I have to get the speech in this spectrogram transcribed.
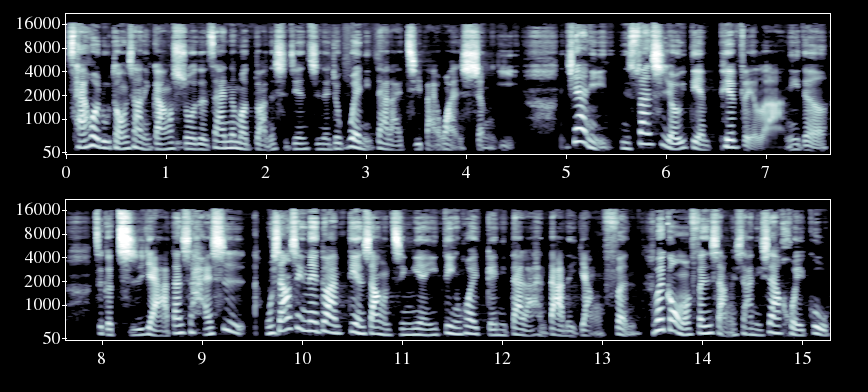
才会如同像你刚刚说的，在那么短的时间之内，就为你带来几百万生意。现在你你算是有一点 pivot 了，你的。这个职涯，但是还是我相信那段电商的经验一定会给你带来很大的养分。会跟我们分享一下，你现在回顾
